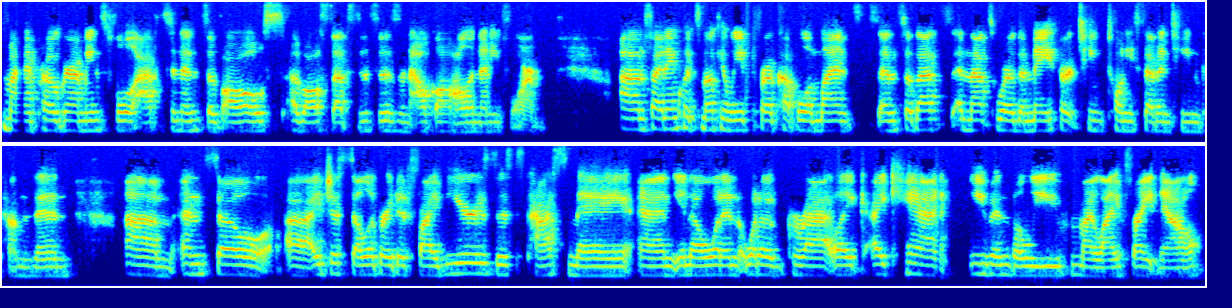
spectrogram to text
my program means full abstinence of all of all substances and alcohol in any form. Um, so I didn't quit smoking weed for a couple of months, and so that's and that's where the May 13th, 2017 comes in. Um, and so uh, I just celebrated five years this past May, and you know what an what a grat like I can't even believe my life right now.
